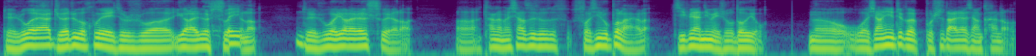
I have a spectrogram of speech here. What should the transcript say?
对，如果大家觉得这个会就是说越来越水了，对，如果越来越水了，呃，他可能下次就索性就不来了。即便你每周都有，那我相信这个不是大家想看到的。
